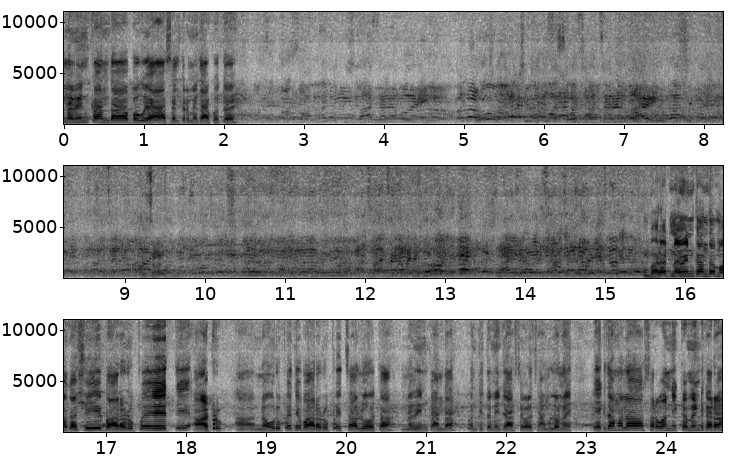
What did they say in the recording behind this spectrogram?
नवीन कांदा बघूया. असेल तर मी दाखवतोय. भरत नवीन कांदा मगाशी बारा रुपये ते आठ रुप नऊ रुपये ते बारा रुपये चालू होता नवीन कांदा पण तिथं मी जास्त वेळ थांबलो नाही. एकदा मला सर्वांनी कमेंट करा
